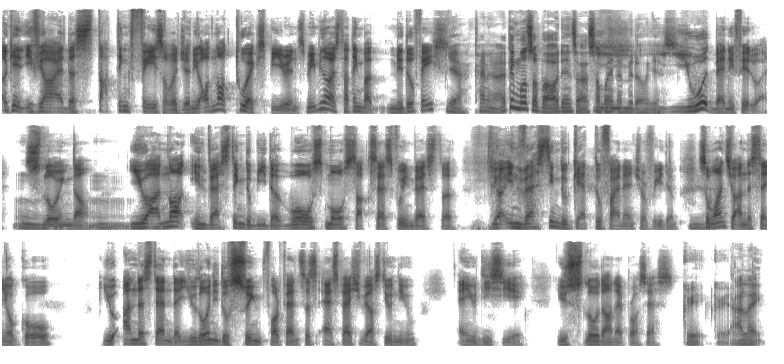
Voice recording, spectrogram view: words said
again, if you are at the starting phase of a journey or not too experienced, maybe not at starting but middle phase, Yeah, kind of. I think most of our audience are somewhere in the middle. Yes. you would benefit what? Mm, Slowing down. mm. You are not investing to be the world's most successful investor. You are investing to get to financial freedom. So once you understand your goal, you understand that you don't need to swing for fences, especially if you're still new and you DCA. You slow down that process. Great, great. I like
